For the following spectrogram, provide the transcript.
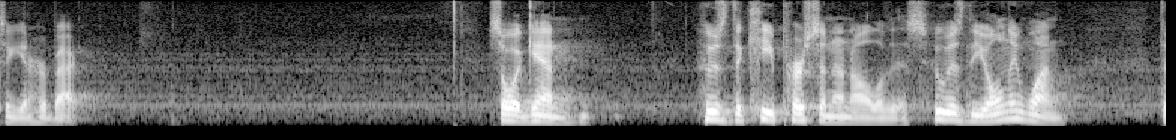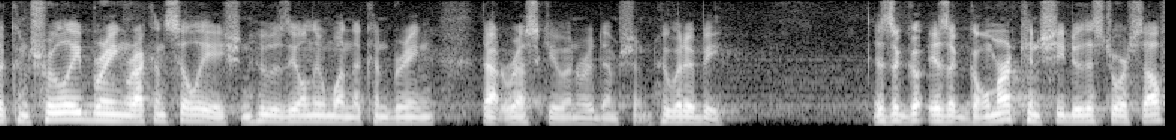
to get her back. So again, who's the key person in all of this? Who is the only one that can truly bring reconciliation? Who is the only one that can bring that rescue and redemption? Who would it be? Is it, is it Gomer? Can she do this to herself?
